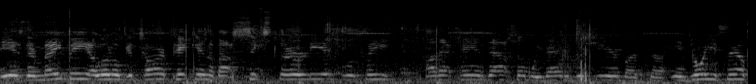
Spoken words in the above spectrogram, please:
is there may be a little guitar picking about 6:30. We'll see how that pans out. Something we've added this year, but uh, enjoy yourself.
